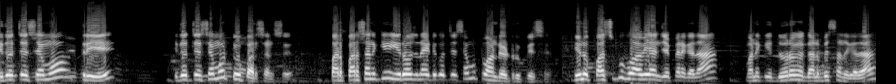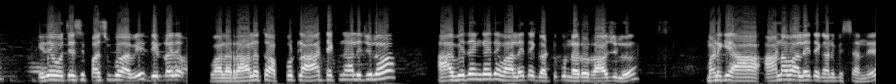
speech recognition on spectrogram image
ఇది వచ్చేసేమో త్రీ ఇది వచ్చేసేమో టూ పర్సన్స్. పర్ పర్సన్కి ఈ రోజు నైట్కి వచ్చేసేమో టూ హండ్రెడ్ రూపీస్. నేను పసుపు బావి అని చెప్పాను కదా మనకి దూరంగా కనిపిస్తుంది కదా ఇదే వచ్చేసి పసుపు బావి. దీంట్లో అయితే వాళ్ళ రాళ్ళతో అప్పట్లో ఆ టెక్నాలజీలో ఆ విధంగా అయితే వాళ్ళైతే కట్టుకున్నారు రాజులు. మనకి ఆ ఆనవాళ్ళు అయితే కనిపిస్తుంది.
